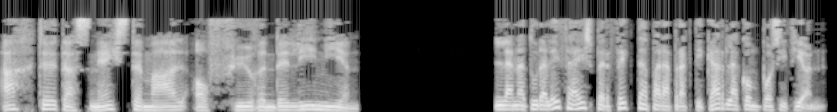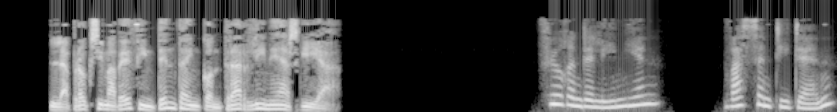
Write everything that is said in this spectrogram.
Achte das nächste Mal auf führende Linien. La naturaleza es perfecta para practicar la composición. La próxima vez intenta encontrar líneas guía. Führende Linien? Was sind die denn?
